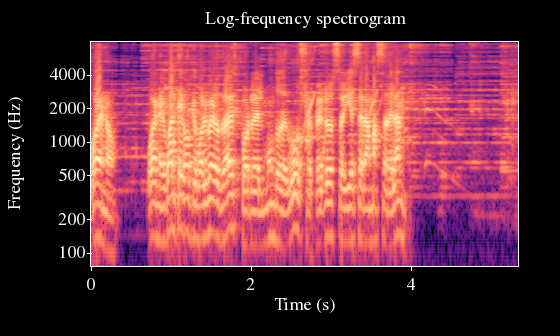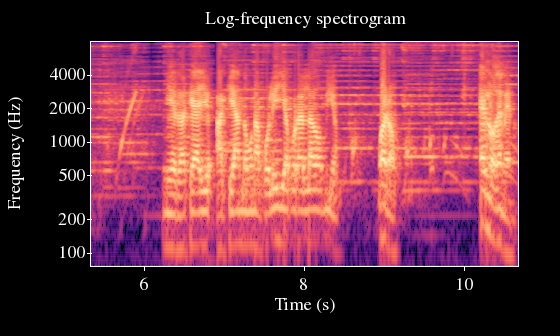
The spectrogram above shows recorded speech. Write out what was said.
Bueno, bueno, igual tengo que volver otra vez por el mundo de Bowser, pero eso ya será más adelante. Mierda, que hay, aquí anda una polilla por al lado mío. Bueno, es lo de menos.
